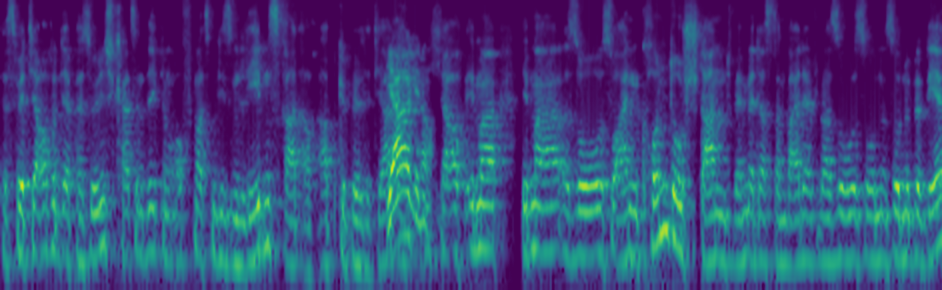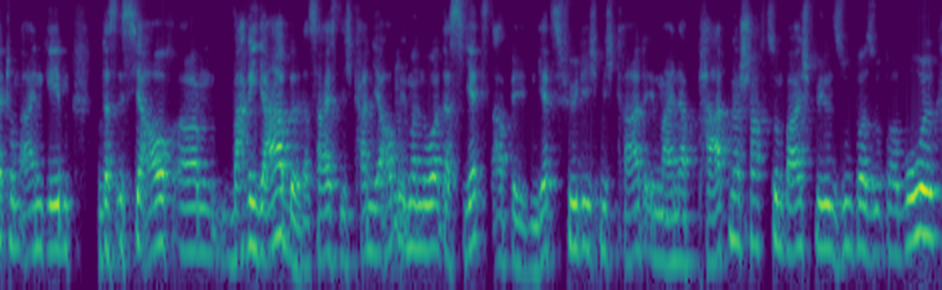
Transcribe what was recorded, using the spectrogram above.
Das wird ja auch in der Persönlichkeitsentwicklung oftmals mit diesem Lebensrat auch abgebildet. Ja, ja genau. Ich ja auch immer, immer so, so einen Kontostand, wenn wir das dann weiter oder so, so eine, so eine Bewertung eingeben. Und das ist ja auch ähm, variabel. Das heißt, ich kann ja auch mhm. immer nur das Jetzt abbilden. Jetzt fühle ich mich gerade in meiner Partnerschaft zum Beispiel super, super wohl.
